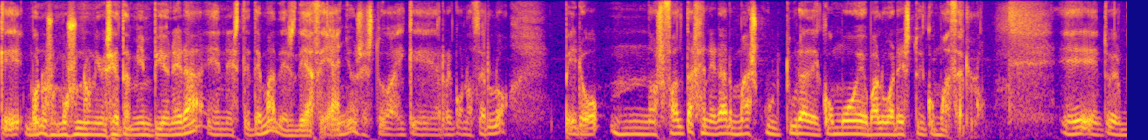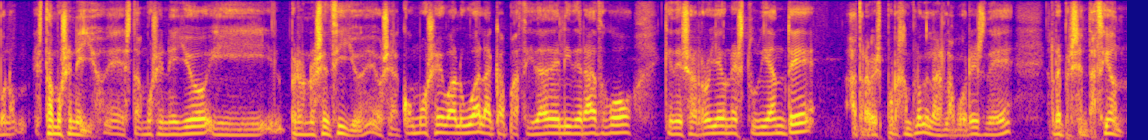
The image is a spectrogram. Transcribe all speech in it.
que bueno, somos una universidad también pionera en este tema desde hace años, esto hay que reconocerlo, pero mm, nos falta generar más cultura de cómo evaluar esto y cómo hacerlo. Eh, entonces, bueno, estamos en ello, eh, estamos en ello, y, pero no es sencillo. O sea, cómo se evalúa la capacidad de liderazgo que desarrolla un estudiante a través, por ejemplo, de las labores de representación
